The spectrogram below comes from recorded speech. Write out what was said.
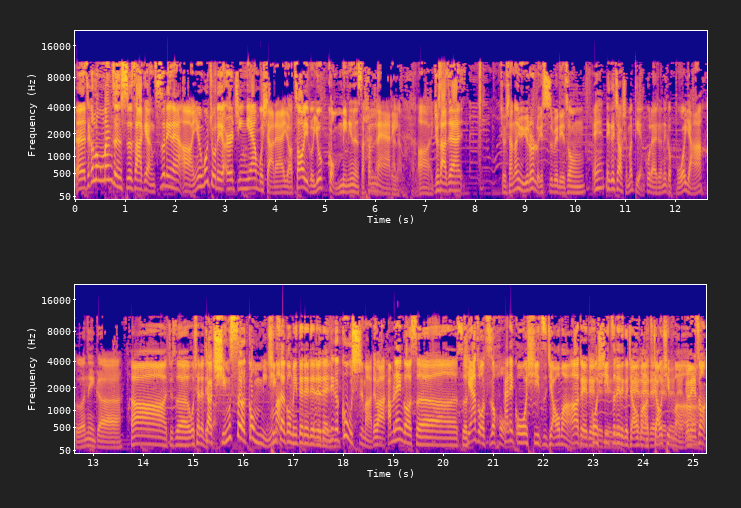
呃，这个龙门阵是咋个样子的呢？啊，因为我觉得而今眼目下呢，要找一个有共鸣的人是很难的啊。就啥子？就相当于有点类似于那种，哎，那个叫什么典故来着？那个伯牙和那个啊，就是我晓得叫琴瑟共鸣青色共鸣，对对对对对，那个故事嘛，对吧？他们两个是是天作之合，喊的国席之交嘛，啊，对对，国席之的那个交嘛，交情嘛，就那种。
